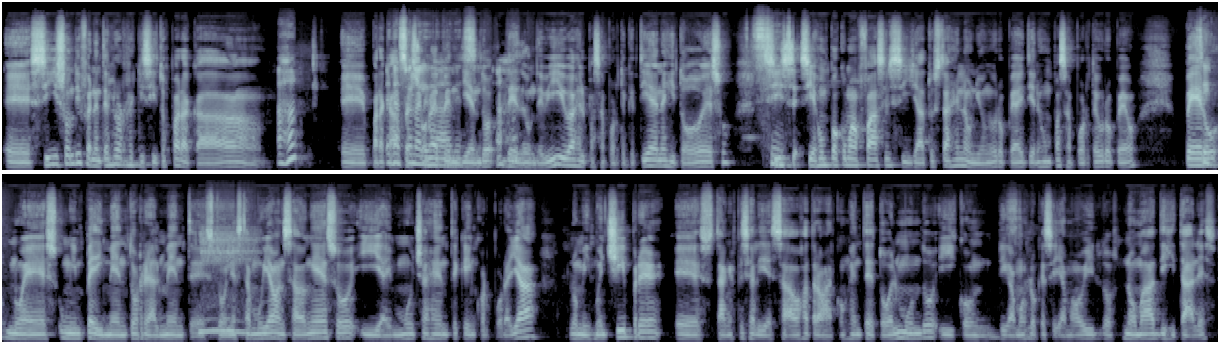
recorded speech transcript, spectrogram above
Eh, sí son diferentes los requisitos para cada, eh, para cada persona, dependiendo de dónde vivas, el pasaporte que tienes y todo eso. Sí. sí. es un poco más fácil si ya tú estás en la Unión Europea y tienes un pasaporte europeo, pero no es un impedimento realmente. Estonia está muy avanzado en eso y hay mucha gente que incorpora ya. Lo mismo en Chipre, están especializados a trabajar con gente de todo el mundo y con, digamos, lo que se llama hoy los nómadas digitales.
